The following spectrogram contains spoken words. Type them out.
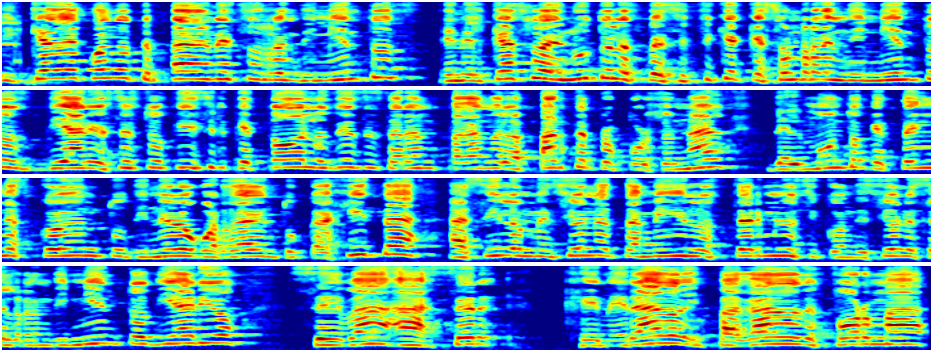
¿Y cada cuándo te pagan estos rendimientos? En el caso de lo especifica que son rendimientos diarios. Esto quiere decir que todos los días estarán pagando la parte proporcional del monto que tengas con tu dinero guardado en tu cajita. Así lo menciona también en los términos y condiciones. El rendimiento diario se va a hacer generado y pagado de forma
